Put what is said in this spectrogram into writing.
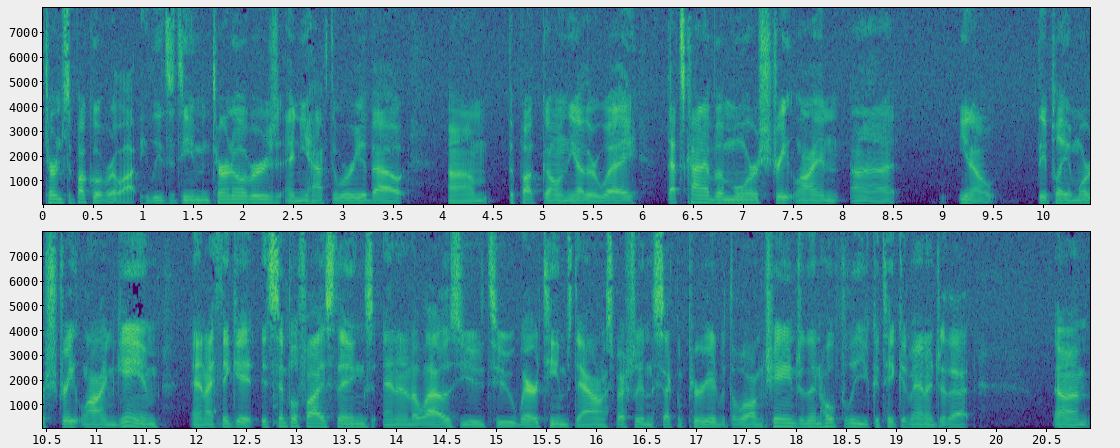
turns the puck over a lot. He leads the team in turnovers, and you have to worry about um, the puck going the other way. That's kind of a more straight line. Uh, you know, they play a more straight line game, and I think it it simplifies things and it allows you to wear teams down, especially in the second period with the long change, and then hopefully you could take advantage of that. Um,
